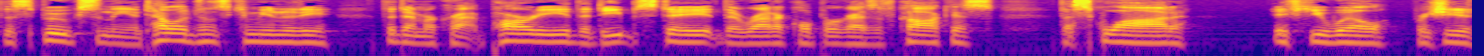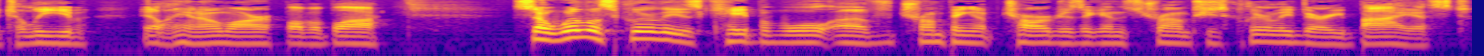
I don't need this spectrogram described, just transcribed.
the spooks in the intelligence community, the Democrat Party, the deep state, the radical progressive caucus, the squad, if you will, Rashida Tlaib, Ilhan Omar, blah blah blah. So Willis clearly is capable of trumping up charges against Trump. She's clearly very biased,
